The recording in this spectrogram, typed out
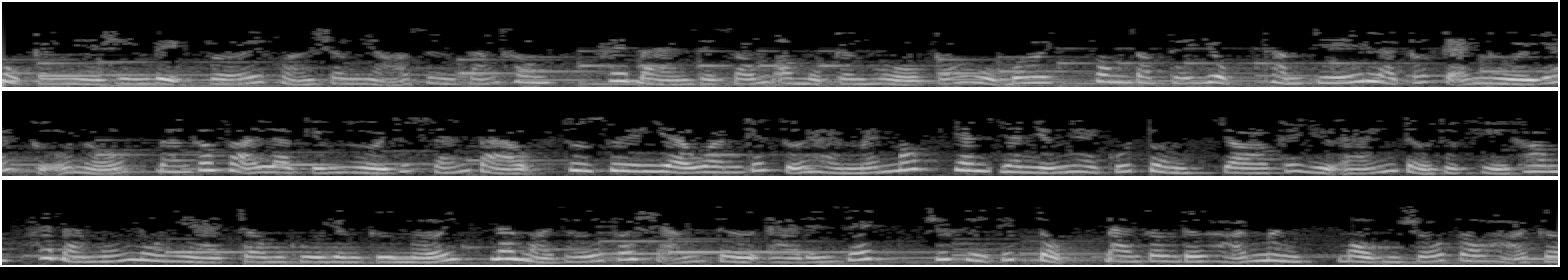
một căn nhà riêng biệt với khoảng sân nhỏ xinh xắn không? Hay bạn sẽ sống ở một căn hộ có hồ bơi, phòng tập thể dục, thậm chí là có cả người gác cửa nữa? Bạn có phải là kiểu người thích sáng tạo, thường xuyên dạo quanh các cửa hàng máy móc dành dành những ngày cuối tuần cho các dự án tự thực hiện không? Hay bạn muốn mua nhà trong khu dân cư mới, nơi mọi thứ có sẵn từ A đến Z? Trước khi tiếp tục, bạn cần tự hỏi mình một số câu hỏi cơ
